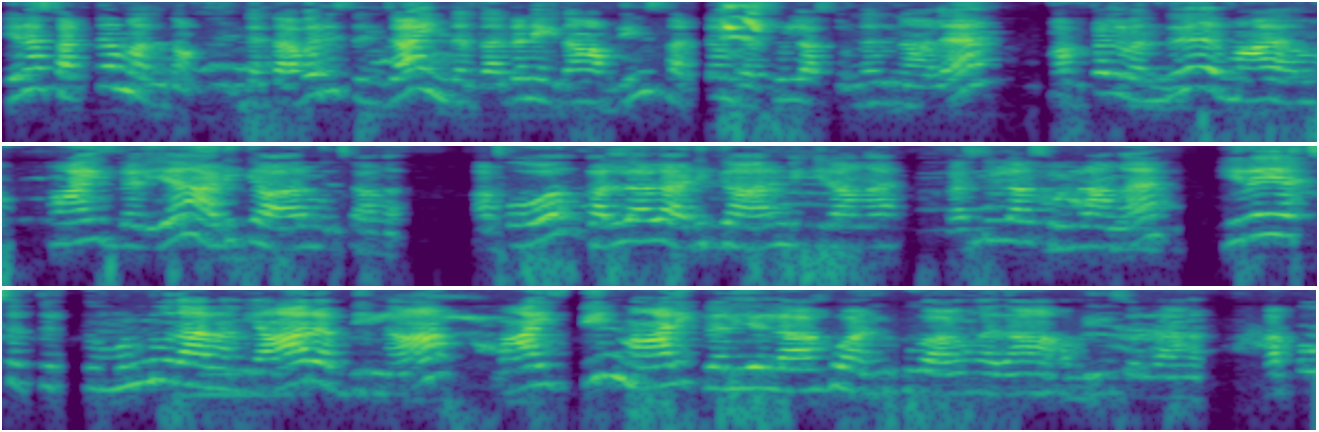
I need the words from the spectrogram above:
ஏன்னா சட்டம் அதுதான். இந்த தவறு செஞ்சா இந்த தண்டனை தான் அப்படின்னு சட்டம் ரசுல்லா சொன்னதுனால மக்கள் வந்து மா மாயிஸ் அலிய அடிக்க ஆரம்பிச்சாங்க. அப்போ கல்லால அடிக்க ஆரம்பிக்கிறாங்க. ரசுல்லா சொல்றாங்க இரையச்சத்திற்கு முன்னுதாரணம் யார் அப்படின்னா மாயிஸ் பின் மாலிக் அலியல்லாஹு அன்பு அவங்கதான் அப்படின்னு சொல்றாங்க. அப்போ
